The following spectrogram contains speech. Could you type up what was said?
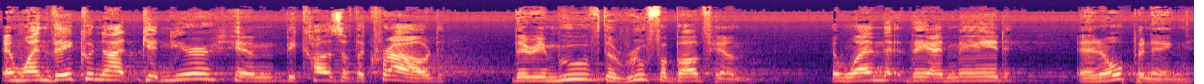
And when they could not get near him because of the crowd, they removed the roof above him. And when they had made an opening,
